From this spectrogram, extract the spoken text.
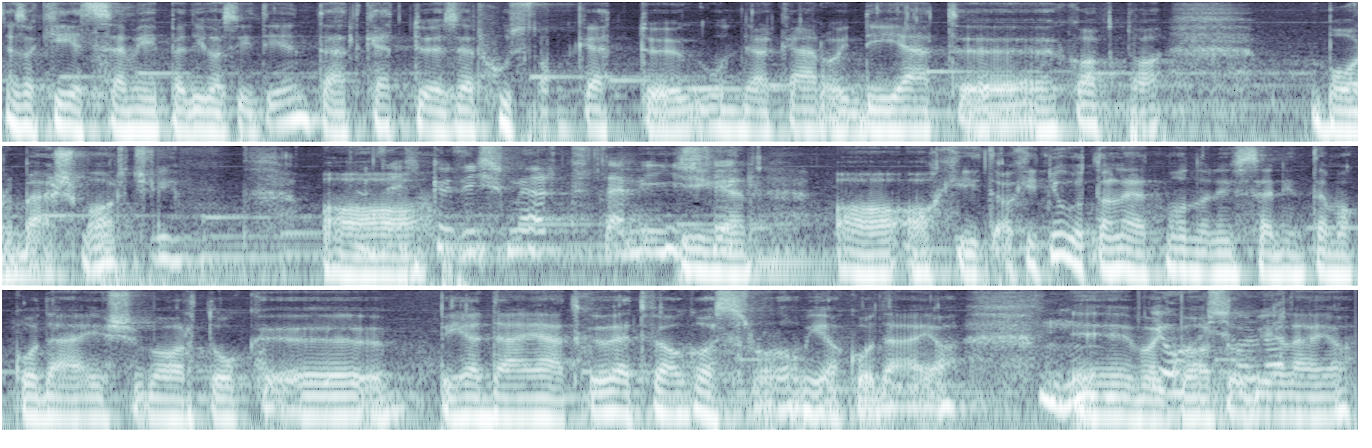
Ez a két személy pedig az idén, tehát 2022 Gundel Károly díját kapta Borbás Marcsi. A, Ez egy közismert személyiség. Igen, a, akit, akit nyugodtan lehet mondani szerintem a Kodá és Bartók ö, példáját követve a gasztronómia Kodája, mm-hmm. vagy Jó Bartók Bélája,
